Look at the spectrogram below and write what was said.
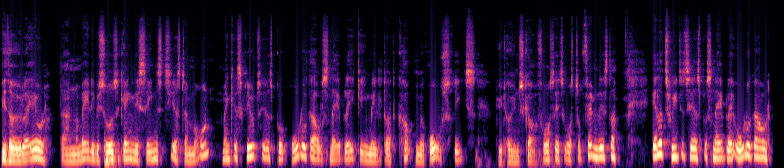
Vi hedder Øl og Ævl. Der er en normal episode tilgængelig senest tirsdag morgen. Man kan skrive til os på olugavl.gmail.com med ros, ris, lytter ønsker og forslag til vores top 5 lister, eller tweete til os på snablag olugavl,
